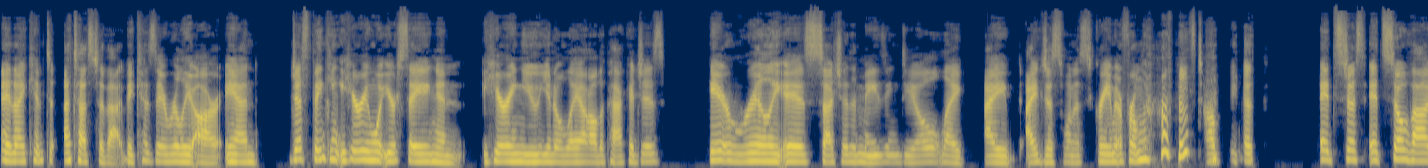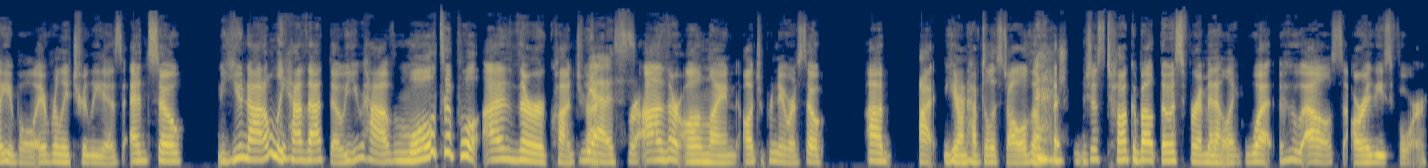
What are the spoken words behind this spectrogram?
And I can t- attest to that because they really are. And just thinking, hearing what you're saying and hearing you, you know, lay out all the packages, it really is such an amazing deal. Like I, I just want to scream it from the rooftop because it's just, it's so valuable. It really truly is. And so you not only have that though, you have multiple other contracts yes. for other online entrepreneurs. So, um, I, you don't have to list all of them, but just talk about those for a minute. Like what, who else are these for?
